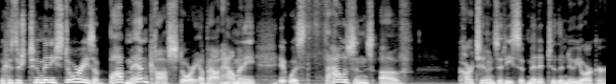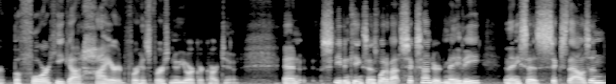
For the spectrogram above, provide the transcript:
because there's too many stories of Bob Mankoff's story about how many it was thousands of cartoons that he submitted to the New Yorker before he got hired for his first New Yorker cartoon. And Stephen King says, "What about 600 maybe?" And then he says, "6,000."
